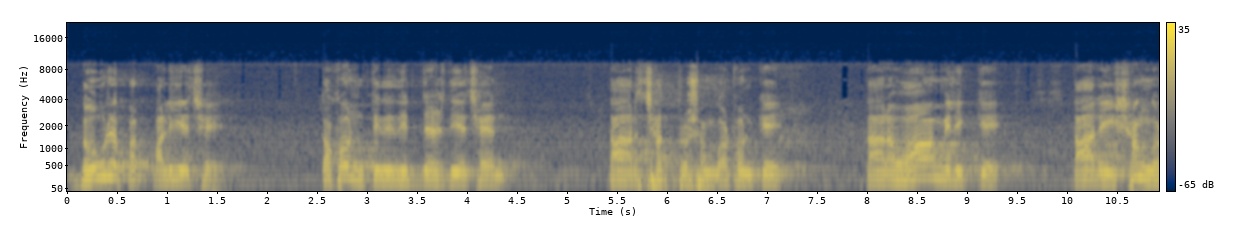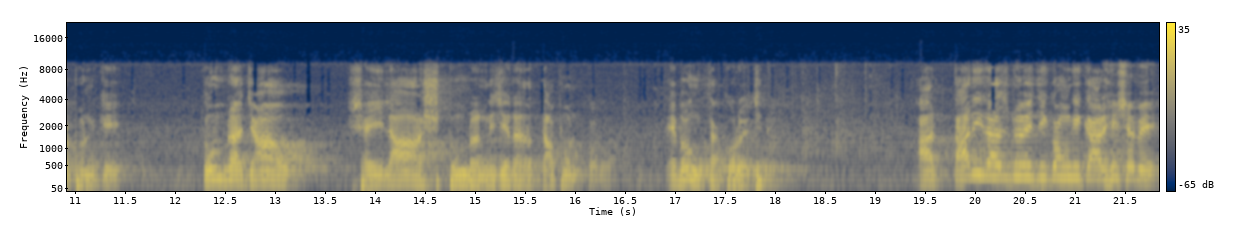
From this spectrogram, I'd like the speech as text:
দৌড়ে পালিয়েছে। তখন তিনি নির্দেশ দিয়েছেন তার ছাত্র সংগঠনকে, তার আওয়ামী লীগকে, তার এই সংগঠনকে, তোমরা যাও, সেই লাশ তোমরা নিজেরা দাফন করো। এবং তা করেছে। আর তারই রাজনৈতিক অঙ্গীকার হিসেবে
